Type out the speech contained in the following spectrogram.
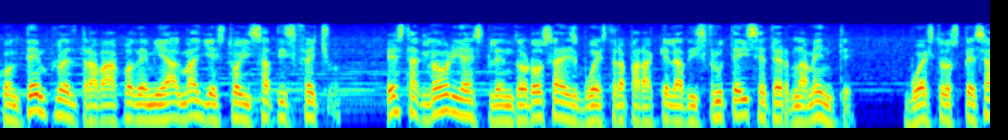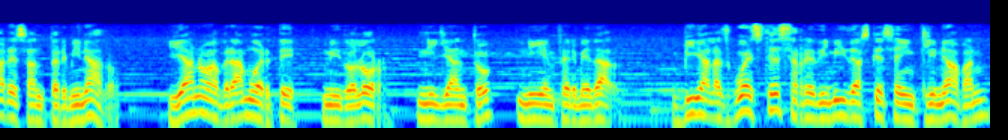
Contemplo el trabajo de mi alma y estoy satisfecho. Esta gloria esplendorosa es vuestra para que la disfrutéis eternamente. Vuestros pesares han terminado. Ya no habrá muerte, ni dolor, ni llanto, ni enfermedad Vi a las huestes redimidas que se inclinaban,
